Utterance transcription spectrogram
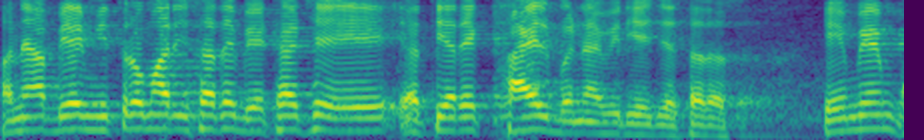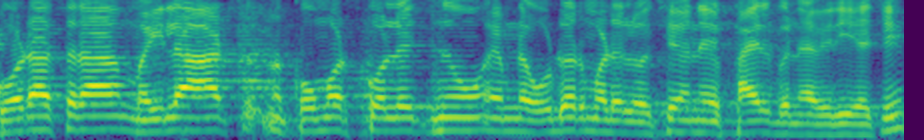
અને આ બે મિત્રો મારી સાથે બેઠા છે, એ અત્યારે એક ફાઇલ બનાવી રહી છે સરસ. એમ એમ ઘોડાસરા મહિલા આર્ટ્સ કોમર્સ કોલેજનું એમને ઓર્ડર મળેલો છે અને ફાઇલ બનાવી રહ્યા છીએ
